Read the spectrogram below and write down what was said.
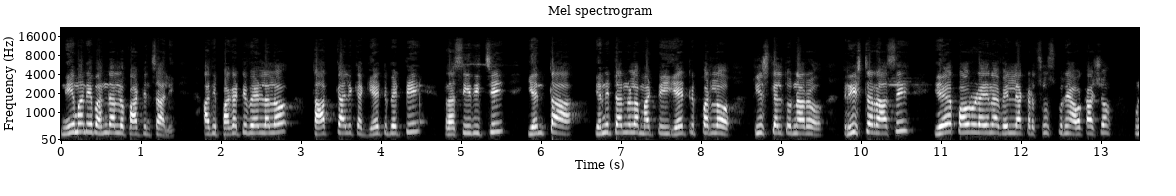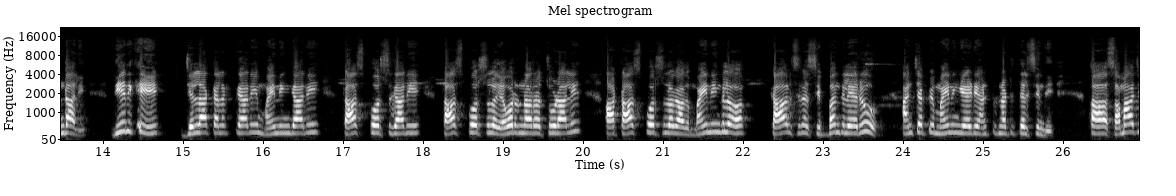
నియమ నిబంధనలు పాటించాలి. అది పగటి వేళ్ళలో తాత్కాలిక గేటు పెట్టి రసీదిచ్చి ఎంత ఎన్ని టన్నుల మట్టి ఏ ట్రిప్పర్లో తీసుకెళ్తున్నారో రిజిస్టర్ రాసి ఏ పౌరుడైనా వెళ్ళి అక్కడ చూసుకునే అవకాశం ఉండాలి. దీనికి జిల్లా కలెక్టర్ కానీ మైనింగ్ కానీ టాస్క్ ఫోర్స్ కానీ టాస్క్ ఫోర్స్లో ఎవరున్నారో చూడాలి. ఆ టాస్క్ ఫోర్స్లో కాదు మైనింగ్లో కావాల్సిన సిబ్బంది లేరు. అని చెప్పి మైనింగ్ ఏడి అంటున్నట్టు తెలిసింది. సమాజ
